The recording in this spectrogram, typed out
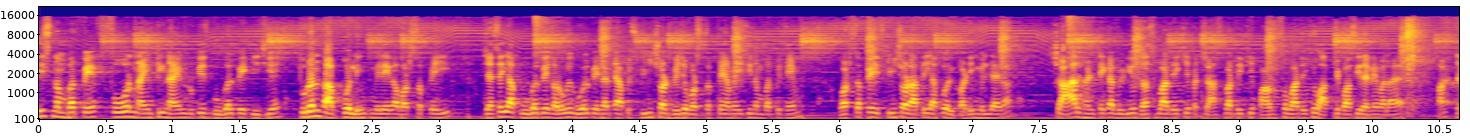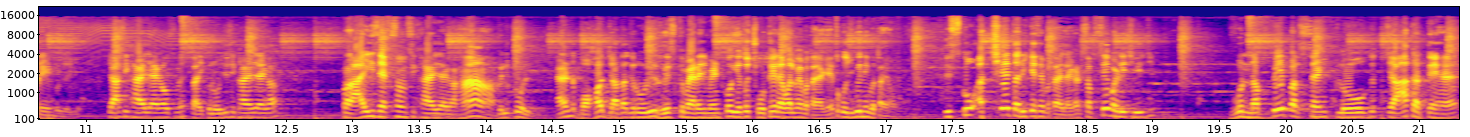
इस नंबर पे four ninety nine rupees Google pay कीजिए। तुरंत आपको लिंक मिलेगा व्हाट्सअप पे ही। जैसे ही आप गूगल पे करोगे गूगल पे करके आप स्क्रीन शॉट भेजो व्हाट्सअप पे, हमें इसी नंबर पे सेम व्हाट्सअप पे स्क्रीन शॉट आते आपको रिकॉर्डिंग मिल जाएगा। चार घंटे का वीडियो दस बार देखिए, पचास बार देखिए, पाँच सौ बार देखिए आपके पास ही रहने वाला है। और ट्रेंड हो जाएगी क्या सिखाया जाएगा उसमें? साइकोलॉजी सिखाया जाएगा। प्राइस एक्शन सिखाया जाएगा। हाँ बिल्कुल। एंड बहुत ज़्यादा ज़रूरी रिस्क मैनेजमेंट को, ये तो छोटे लेवल में बताया गया तो कुछ भी नहीं बताया इसको अच्छे तरीके से बताया जाएगा। सबसे बड़ी चीज़, वो नब्बे परसेंट लोग क्या करते हैं,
